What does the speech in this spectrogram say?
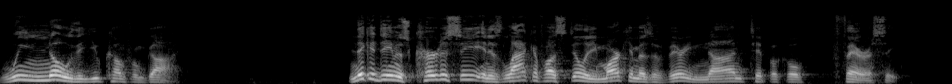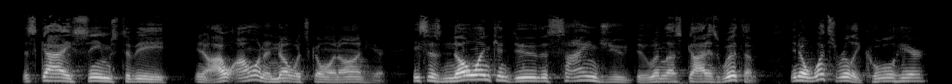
we know that you come from God. Nicodemus' courtesy and his lack of hostility mark him as a very non-typical Pharisee. This guy seems to be, you know, I, I want to know what's going on here. He says, no one can do the signs you do unless God is with him. You know, what's really cool here?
